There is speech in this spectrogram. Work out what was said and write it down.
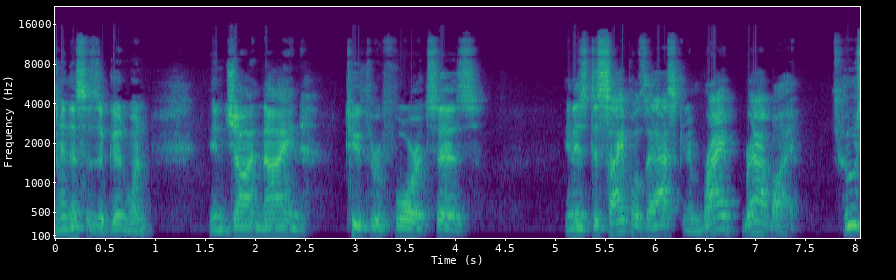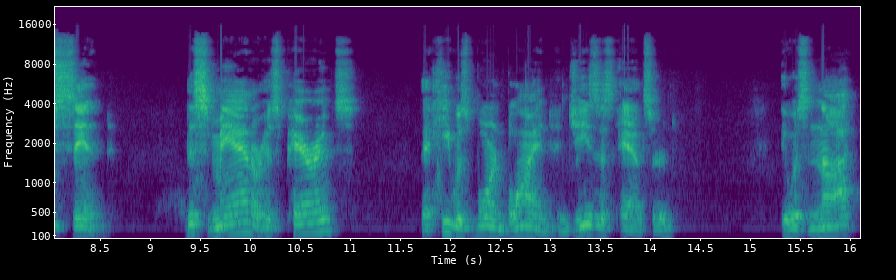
And this is a good one. In John 9, 2 through 4, it says, And his disciples asked him, Rabbi, who sinned, this man or his parents? that he was born blind? And Jesus answered, It was not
